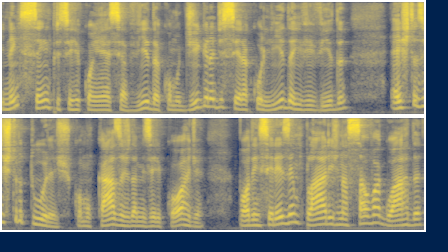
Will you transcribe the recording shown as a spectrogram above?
e nem sempre se reconhece a vida como digna de ser acolhida e vivida, estas estruturas, como casas da misericórdia, podem ser exemplares na salvaguarda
